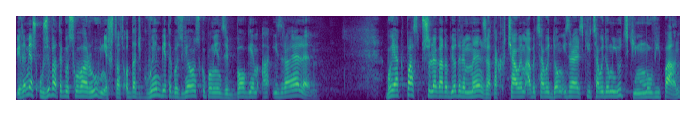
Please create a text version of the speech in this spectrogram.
Jeremiasz używa tego słowa również, chcąc oddać głębię tego związku pomiędzy Bogiem a Izraelem. Bo jak pas przylega do bioder męża, tak chciałem, aby cały dom izraelski, cały dom judzki, mówi Pan,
